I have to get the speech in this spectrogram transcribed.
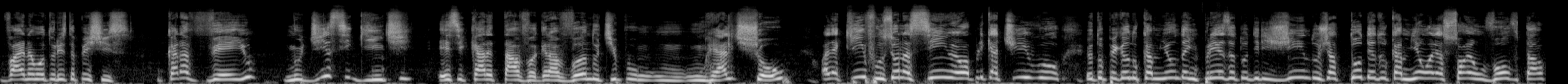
vai na motorista PX. O cara veio, no dia seguinte, esse cara tava gravando tipo um, um reality show. Olha aqui, funciona assim, é o aplicativo. Eu tô pegando o caminhão da empresa, tô dirigindo, já tô dentro do caminhão, olha só, é um Volvo tal.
